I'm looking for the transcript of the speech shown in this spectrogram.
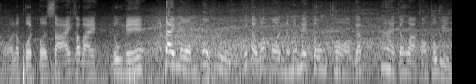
ขอแล้วกดเปิดซ้ายเข้าไป ลูกนี้ได้หมงโอ้โหแต่ว่าบอลน่มันไม่ตรงขอบครับอ่าจังหวะของทวิน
